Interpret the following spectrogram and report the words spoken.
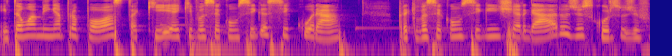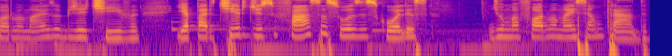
Então, a minha proposta aqui é que você consiga se curar, para que você consiga enxergar os discursos de forma mais objetiva e, a partir disso, faça suas escolhas de uma forma mais centrada.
